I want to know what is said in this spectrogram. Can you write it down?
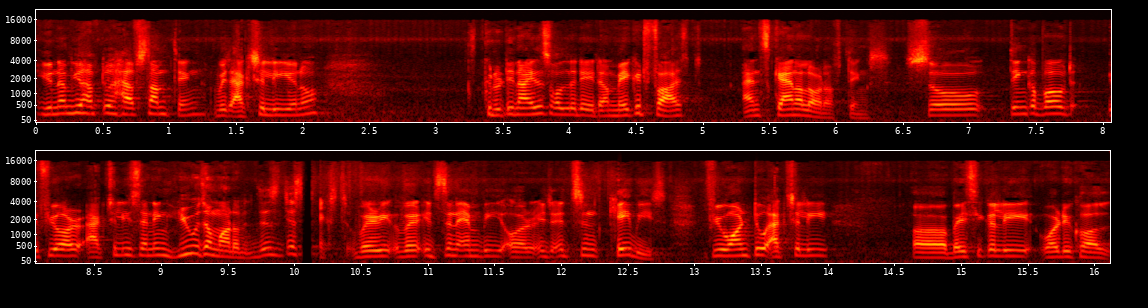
you know, you have to have something which actually, you know, scrutinizes all the data, make it fast, and scan a lot of things. So think about if you are actually sending huge amount of this is just text where, where it's in MB or it's in KBs. If you want to actually uh, basically what do you call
